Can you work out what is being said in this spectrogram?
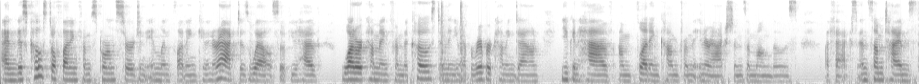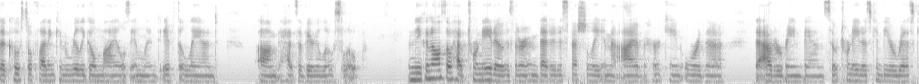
And this coastal flooding from storm surge and inland flooding can interact as well. So if you have water coming from the coast and then you have a river coming down, you can have um, flooding come from the interactions among those effects. And sometimes the coastal flooding can really go miles inland if the land um, has a very low slope. And you can also have tornadoes that are embedded, especially in the eye of the hurricane or the, the outer rain band. So tornadoes can be a risk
